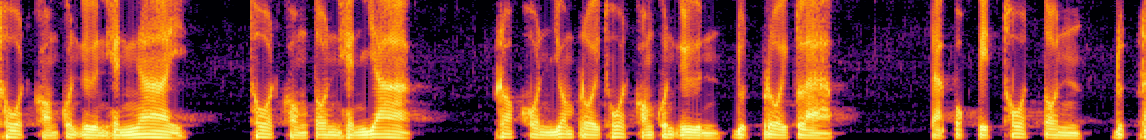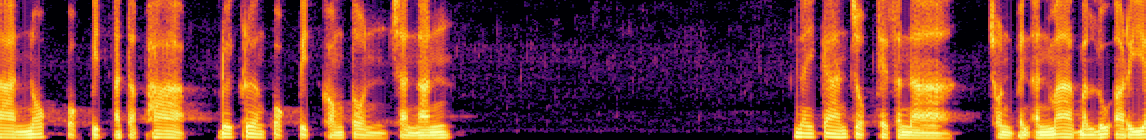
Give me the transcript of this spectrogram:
โทษของคนอื่นเห็นง่าย โทษของตนเห็นยาก เพราะคนย่อมโปรยโทษของคนอื่น ดุดโปรยกลาบแต่ปกปิดโทษตน ดุดพรานนกปกปิดอัตภาพด้วยเครื่องปกปิดของตนฉะนั้น ในการจบเทศนา ชนเป็นอันมากบรรลุอริย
